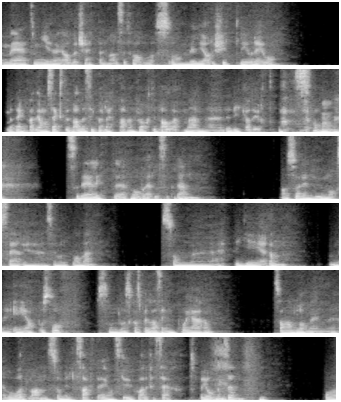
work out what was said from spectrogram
Med et mye høyere budsjett enn vi hadde sett for oss, og vi ville gjøre det skikkelig. og det er jo Vi tenkte at ja, 60-tallet er sikkert lettere enn 40-tallet, men eh, det er like dyrt. Så, Mm. så det er litt eh, forberedelse på den. Og så er det en humorserie som jeg holder på med, som eh, heter Jæren, med E-apostrof, som da skal spilles inn på Jæren. Så handler det om en rådmann som mildt sagt er ganske ukvalifisert for jobben sin. Og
